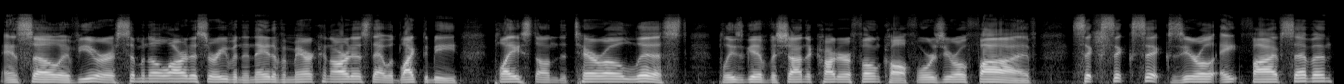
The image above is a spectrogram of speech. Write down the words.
And so, if you're a Seminole artist or even a Native American artist that would like to be placed on the TERO list, please give Vashonda Carter a phone call 405 666 0857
